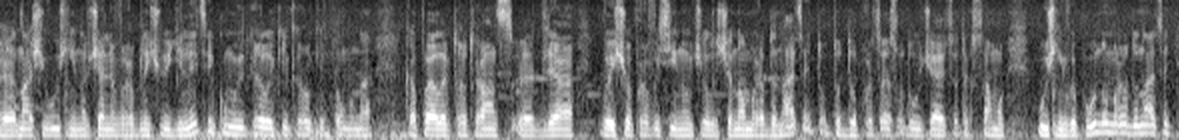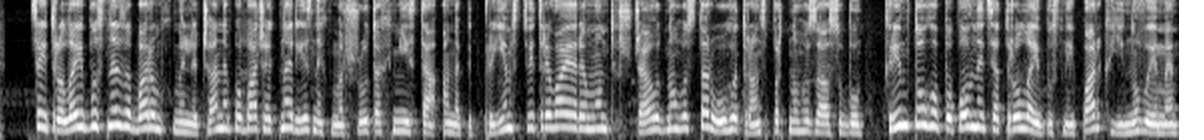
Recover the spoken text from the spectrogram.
е, наші учні навчально-виробничої дільниці, яку ми відкрили кілька років тому на КП Електротранс е, для вищого професійного училища номер 11. Тобто до процесу долучаються так само учні ВПУ номер 11. Цей тролейбус незабаром хмельничани побачать на різних маршрутах міста, а на підприємстві триває ремонт ще одного старого транспортного засобу. Крім того, поповниться тролейбусний парк й новими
